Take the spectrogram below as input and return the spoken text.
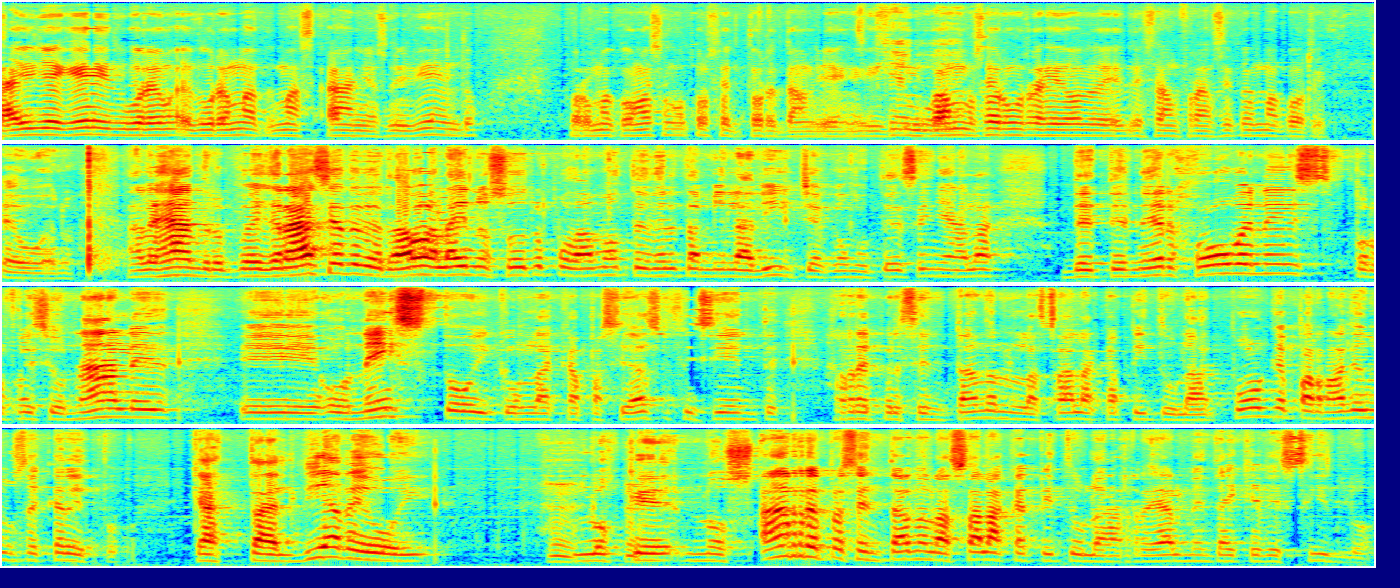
ahí llegué y duré, más, años viviendo, pero me conocen otros sectores también. Y, vamos a ser un regidor de, San Francisco de Macorís. Qué bueno. Alejandro, pues gracias de verdad. Ojalá y nosotros podamos tener también la dicha, como usted señala, de tener jóvenes profesionales, eh, honestos y con la capacidad suficiente representándonos en la sala capitular. Porque para nadie es un secreto que hasta el día de hoy, hmm. los que nos han representado en la sala capitular, realmente hay que decirlo,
